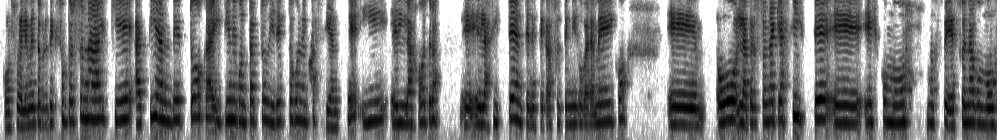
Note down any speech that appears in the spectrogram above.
con su elemento de protección personal que atiende, toca y tiene contacto directo con el paciente, y en las otras, eh, el asistente, en este caso el técnico paramédico, eh, o la persona que asiste, es como, no sé, suena como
